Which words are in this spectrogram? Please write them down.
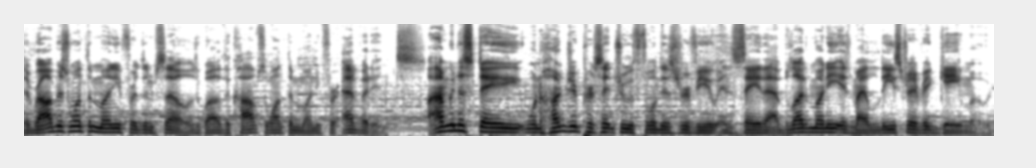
The robbers want the money for themselves, while the cops want the money for evidence. I'm gonna stay 100% truthful in this review and say that Blood Money is my least favorite game mode.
